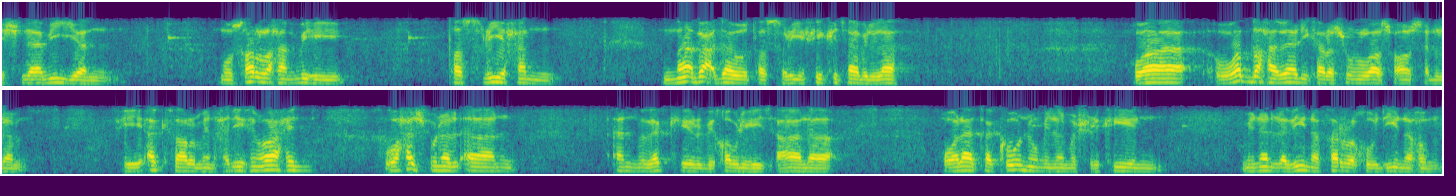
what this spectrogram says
إسلاميا مصرحا به تصريحا ما بعده تصريح في كتاب الله. ووضح ذلك رسول الله صلى الله عليه وسلم في أكثر من حديث واحد وحسبنا الآن أن نذكر بقوله تعالى ولا تكونوا من المشركين من الذين فرقوا دينهم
